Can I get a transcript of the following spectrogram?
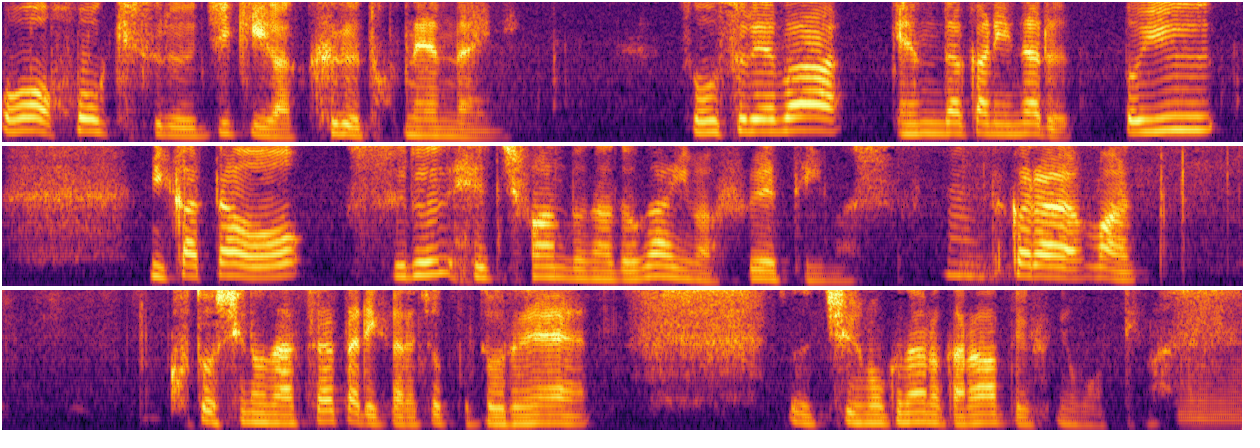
を放棄する時期が来ると、年内に。そうすれば円高になるという見方をするヘッジファンドなどが今増えています。うん、だから、まあ、今年の夏あたりからちょっとドル円、ちょっと注目なのかなというふうに思っています。はい。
